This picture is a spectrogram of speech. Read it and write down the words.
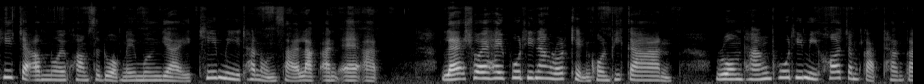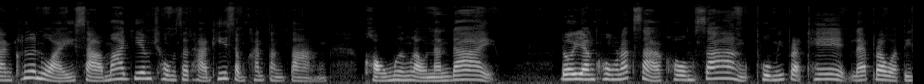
ที่จะอำนวยความสะดวกในเมืองใหญ่ที่มีถนนสายหลักอันแออัด และช่วยให้ผู้ที่นั่งรถเข็นคนพิการ รวมทั้งผู้ที่มีข้อจำกัดทางการเคลื่อนไหว สามารถเยี่ยมชมสถานที่สำคัญต่างๆ ของเมืองเหล่านั้นได้ โดยยังคงรักษาโครงสร้างภูมิประเทศและประวัติ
